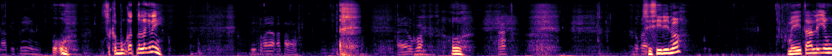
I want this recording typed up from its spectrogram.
lapit na yan. Oo. Sa kabugat na lang ni. Dito kaya kata. Kaya mo ba? Oh. Ha? Sisilin mo? May tali yung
